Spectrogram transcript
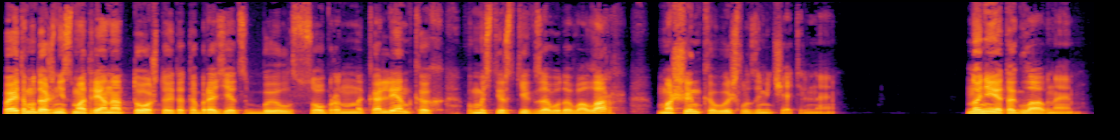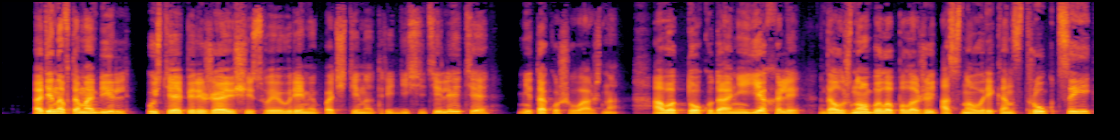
Поэтому даже несмотря на то, что этот образец был собран на коленках в мастерских завода «Валар», машинка вышла замечательная. Но не это главное. Один автомобиль, пусть и опережающий свое время почти на три десятилетия, не так уж важно. А вот то, куда они ехали, должно было положить основу реконструкции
